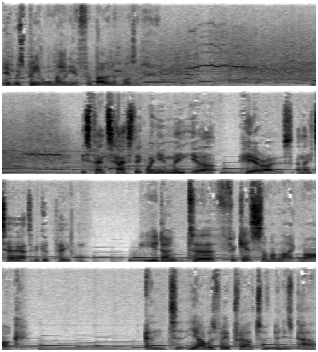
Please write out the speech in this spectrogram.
It was Beatlemania for Bolan, wasn't it? It's fantastic when you meet your heroes and they turn out to be good people. You don't uh, forget someone like Marc. And uh, yeah, I was very proud to have been his pal.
